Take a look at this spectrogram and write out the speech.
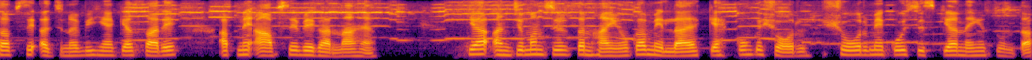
سب سے اجنبی ہیں؟ کیا سارے اپنے آپ سے بیگانہ ہیں کیا انجمن صرف تنہائیوں کا میلہ ہے؟ کہکوں کے شور شور میں کوئی سسکیاں نہیں سنتا۔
